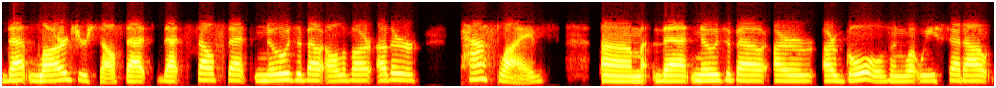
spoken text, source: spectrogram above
that larger self that that self that knows about all of our other past lives um, that knows about our our goals and what we set out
